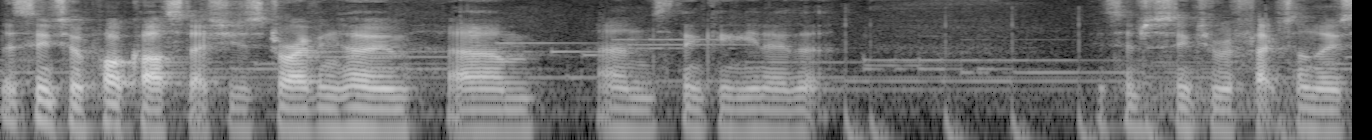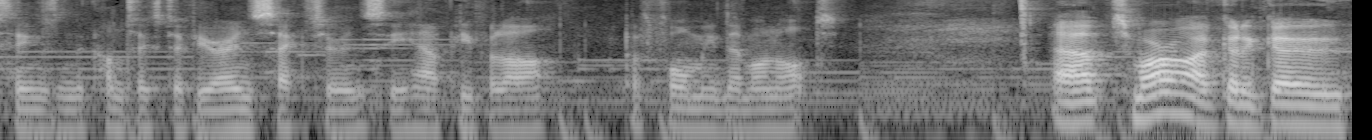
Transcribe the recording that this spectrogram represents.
listening to a podcast actually just driving home um, and thinking, you know, that it's interesting to reflect on those things in the context of your own sector and see how people are performing them or not. Uh, tomorrow I've got to go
